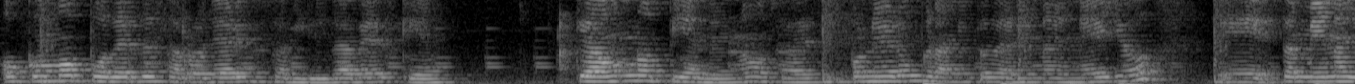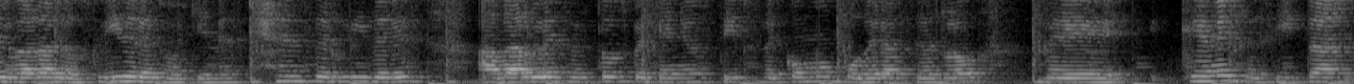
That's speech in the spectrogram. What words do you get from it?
o cómo poder desarrollar esas habilidades que, que aún no tienen, ¿no? O sea, es poner un granito de arena en ello. Eh, también ayudar a los líderes o a quienes quieren ser líderes a darles estos pequeños tips de cómo poder hacerlo, de qué necesitan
